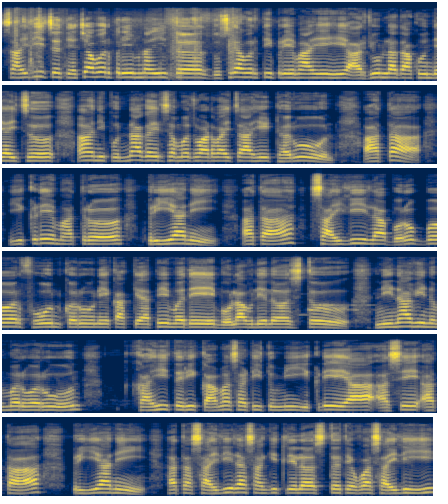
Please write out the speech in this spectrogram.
सायलीचं त्याच्यावर प्रेम नाही तर दुसऱ्यावरती प्रेम आहे हे अर्जुनला दाखवून द्यायचं आणि पुन्हा गैरसमज वाढवायचा हे ठरवून. आता इकडे मात्र प्रियाने आता सायलीला बरोबर फोन करून एका कॅफेमध्ये बोलावलेलं असतं. निनावी नंबरवरून काहीतरी कामासाठी तुम्ही इकडे या असे आता प्रियाने आता सायलीला सांगितलेलं असतं तेव्हा सायली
